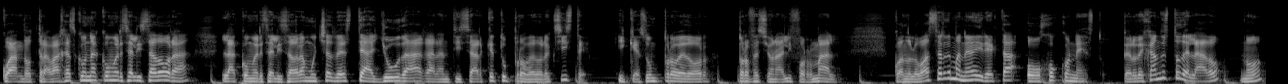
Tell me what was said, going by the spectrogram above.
Cuando trabajas con una comercializadora, la comercializadora muchas veces te ayuda a garantizar que tu proveedor existe y que es un proveedor profesional y formal. Cuando lo vas a hacer de manera directa, ojo con esto. Pero dejando esto de lado, ¿no?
